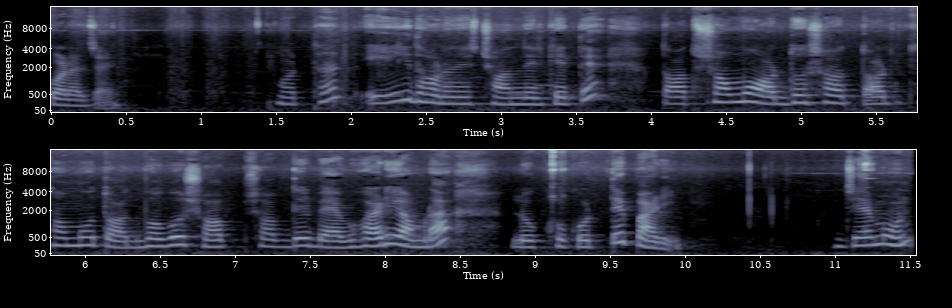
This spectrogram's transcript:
করা যায়। অর্থাৎ এই ধরনের ছন্দের ক্ষেত্রে তৎসম অর্ধ তৎসম, তদ্ভব সব শব্দের ব্যবহারই আমরা লক্ষ্য করতে পারি। যেমন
